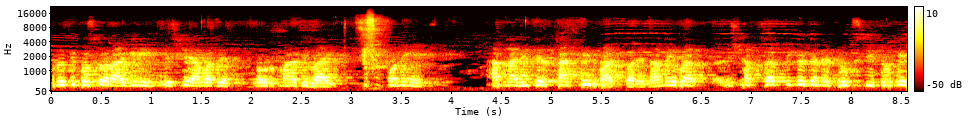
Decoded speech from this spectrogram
প্রতি বছর আগে এসে আমাদের নূর মাহাদি ভাই, উনি আপনার ঈদের চাকরির পাঠ করেন। আমি এবার সাতটার দিকে ওখানে ঢুকছি, ঢুকে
